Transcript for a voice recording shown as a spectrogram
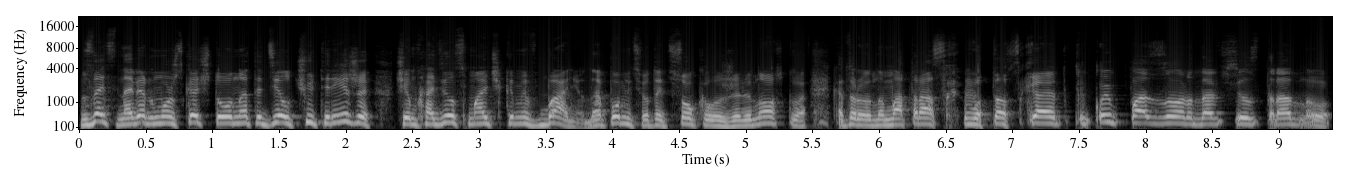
Ну, знаете, наверное, можно сказать, что он это делал чуть реже, чем ходил с мальчиками в баню. Да, помните вот эти соколы Жириновского, которые на матрасах его таскают? Какой позор на всю страну.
